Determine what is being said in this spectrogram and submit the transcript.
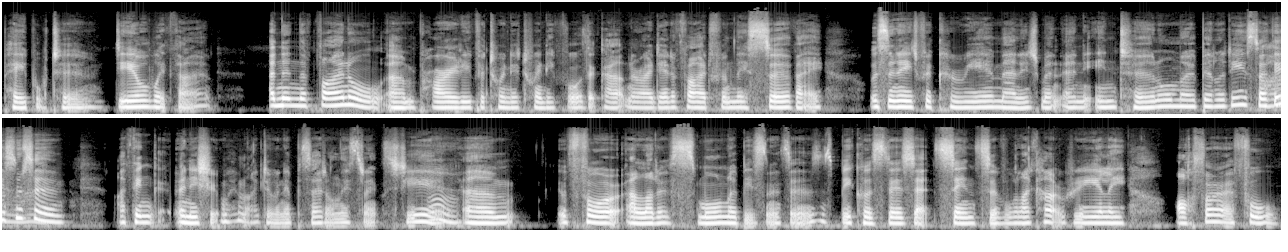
people to deal with that. And then the final um, priority for 2024 that Gartner identified from this survey was the need for career management and internal mobility. So this is a, I think, an issue. We might do an episode on this next year. Um, for a lot of smaller businesses, because there's that sense of, well, I can't really offer a full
